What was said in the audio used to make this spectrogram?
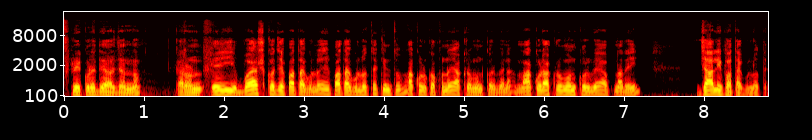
স্প্রে করে দেওয়ার জন্য। কারণ এই বয়স্ক যে পাতাগুলো, এই পাতাগুলোতে কিন্তু মাকড় কখনোই আক্রমণ করবে না। মাকড় আক্রমণ করবে আপনার এই জালি পাতাগুলোতে।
